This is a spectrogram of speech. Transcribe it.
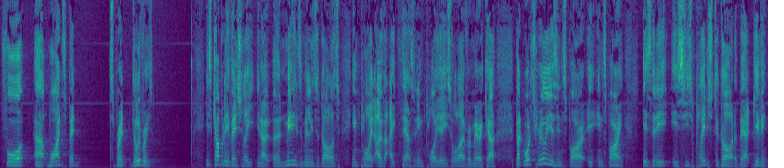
for uh, widespread spread deliveries. His company eventually, you know, earned millions and millions of dollars, employed over 8,000 employees all over America. But what's really is inspire, inspiring is that he is his pledge to God about giving.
